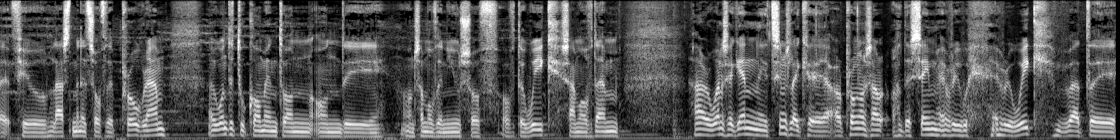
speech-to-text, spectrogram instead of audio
a few last minutes of the program. I wanted to comment on on the on some of the news of, of the week. Some of them once again. It seems like uh, our problems are the same every every week, but uh,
